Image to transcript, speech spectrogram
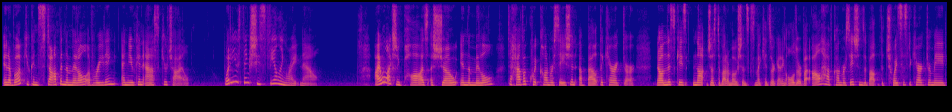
In a book, you can stop in the middle of reading and you can ask your child, What do you think she's feeling right now? I will actually pause a show in the middle to have a quick conversation about the character. Now, in this case, not just about emotions because my kids are getting older, but I'll have conversations about the choices the character made,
